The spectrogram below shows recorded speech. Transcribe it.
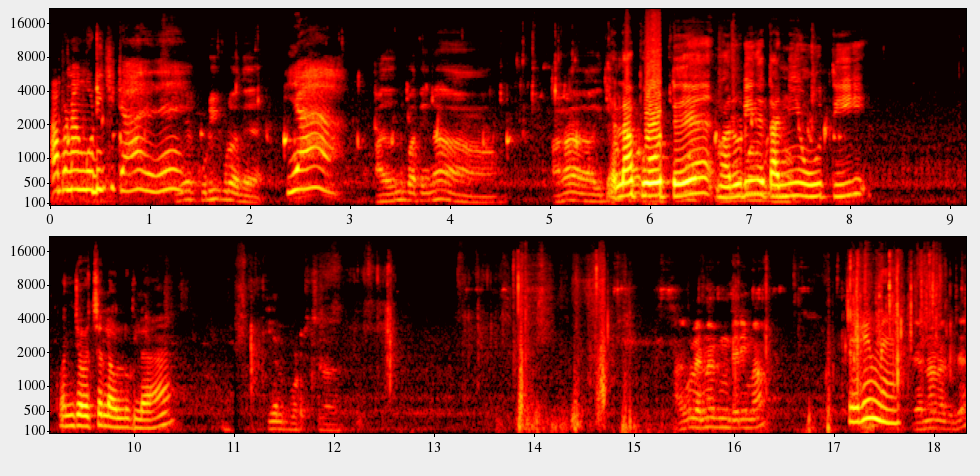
அப்ப நான் குடிக்கிட்டா இது ஏன் குடிக்கக்கூடாது? யா. அது வந்து பார்த்தீங்கன்னா ஆனால் எல்லாம் போட்டு மறுபடியும் இந்த தண்ணியை ஊற்றி கொஞ்சம் வச்சிடலாம் உள்ளுக்குள்ள. அதுக்குள்ள என்ன இருக்குன்னு தெரியுமா? தெரியுமே. என்ன இருக்குது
